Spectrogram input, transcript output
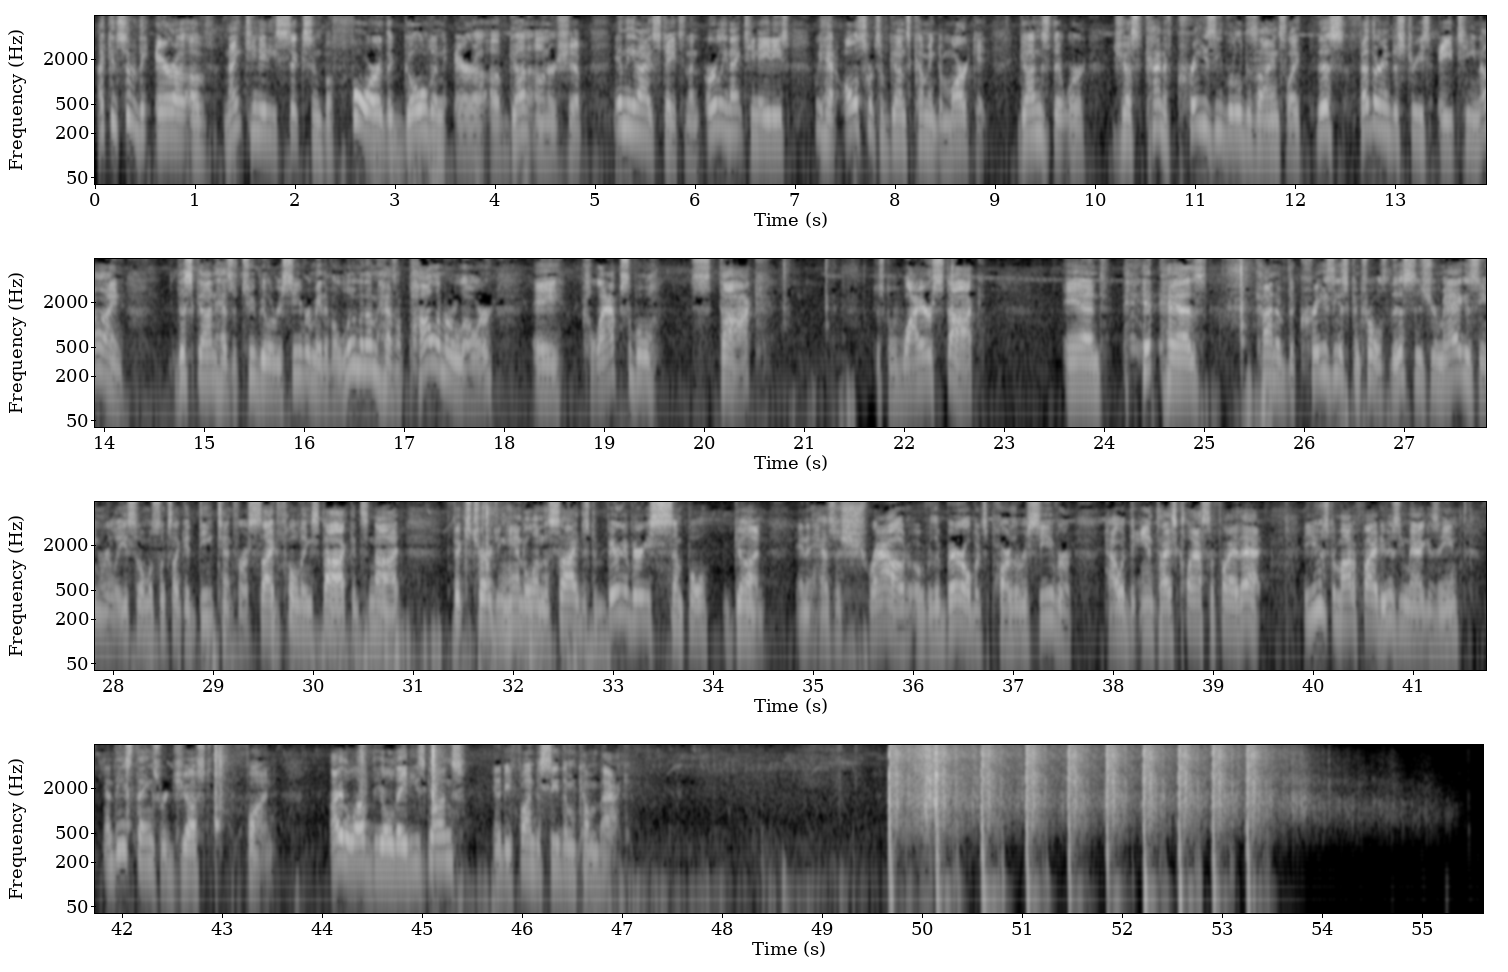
I consider the era of 1986 and before the golden era of gun ownership in the United States. In the early 1980s, we had all sorts of guns coming to market. Guns that were just kind of crazy little designs like this Feather Industries AT9. This gun has a tubular receiver made of aluminum, has a polymer lower, a collapsible stock, just a wire stock, and it has kind of the craziest controls. This is your magazine release. It almost looks like a detent for a side folding stock. It's not. Fixed charging handle on the side, just a very, very simple gun. And it has a shroud over the barrel, but it's part of the receiver. How would the antis classify that? It used a modified Uzi magazine, and these things were just fun. I love the old 80s guns, and it'd be fun to see them come back.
